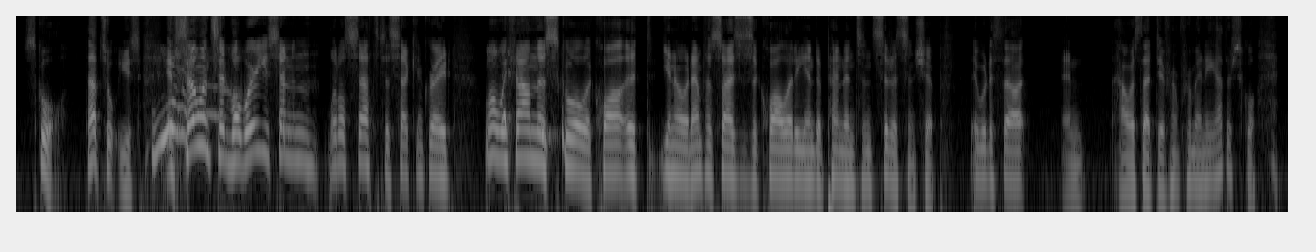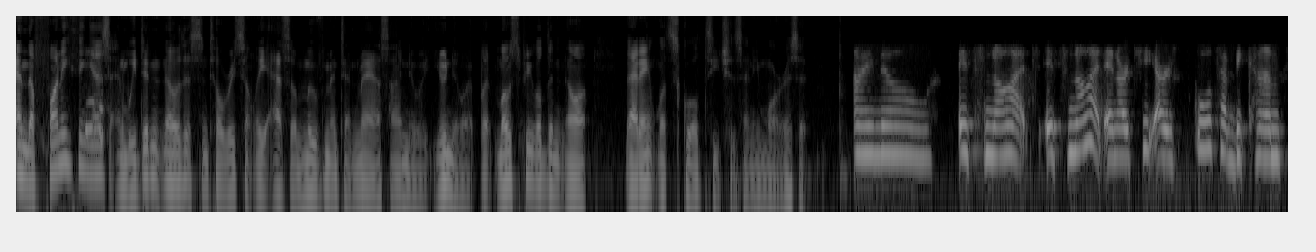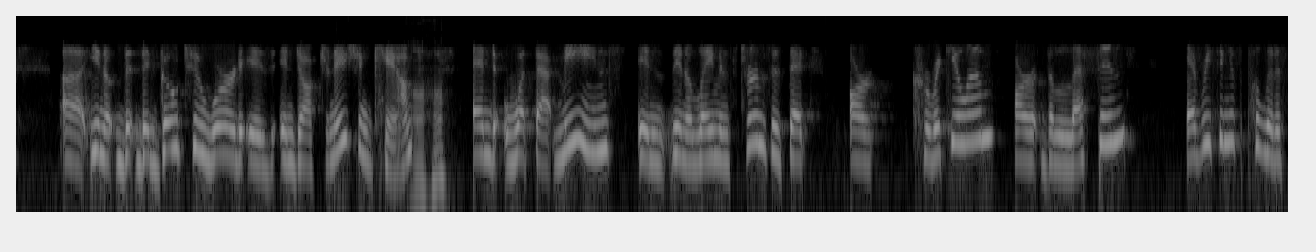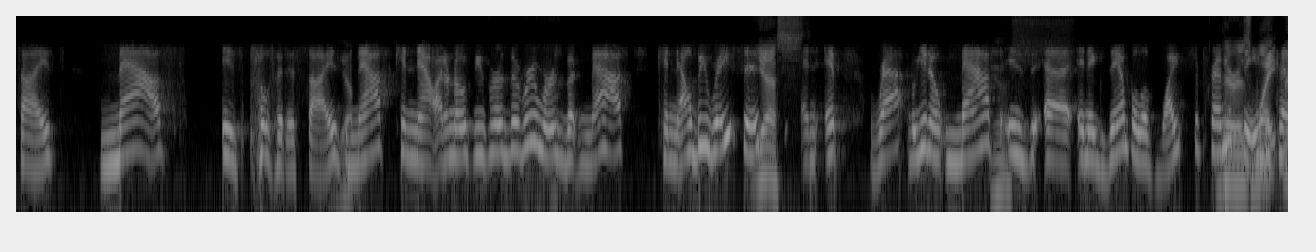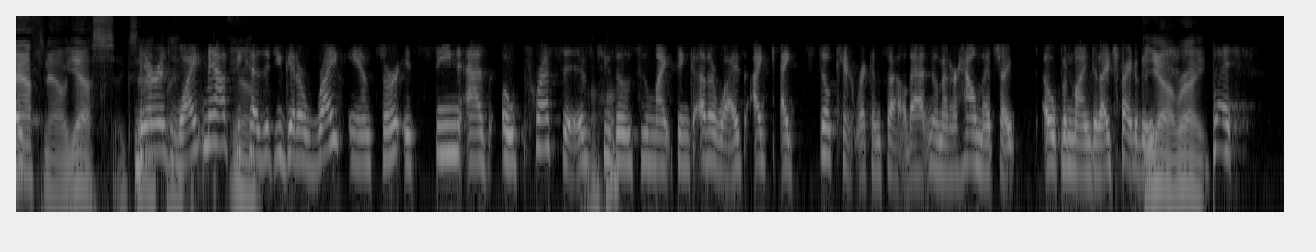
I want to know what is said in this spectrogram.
school. That's what we used. If someone said, "Well, where are you sending little Seth to second grade?" Well, we found this school. Equal, it you know, it emphasizes equality, independence, and citizenship. They would have thought, and how is that different from any other school? And the funny thing is, and we didn't know this until recently, as a movement en mass. I knew it, you knew it, but most people didn't know it. That ain't what school teaches anymore, is it? I know it's not. It's not, and our te- our schools have become, uh, you know, the, the go-to word is indoctrination camp, Uh-huh. and what that means in you know layman's terms is that our curriculum, our the lessons, everything is politicized. Math is politicized. Yep. Math can now. I don't know if you've heard the rumors, but math can now be racist. Yes. and if rap, you know, math Yes. is uh, an example of white supremacy. There is white math now. Yes, exactly. there is white math Yeah. because if you get a right answer, it's seen as oppressive Uh-huh. to those who might think otherwise. I, I still can't reconcile that, no matter how much I open minded I try to be. Yeah, right. But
